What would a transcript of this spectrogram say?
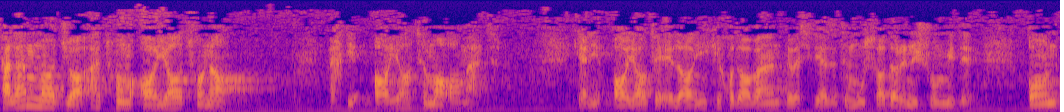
فلما جاءتهم آیاتنا. وقتی آیات ما آمد یعنی آیات الهی که خداوند به وسیله حضرت موسی داره نشون میده. اون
